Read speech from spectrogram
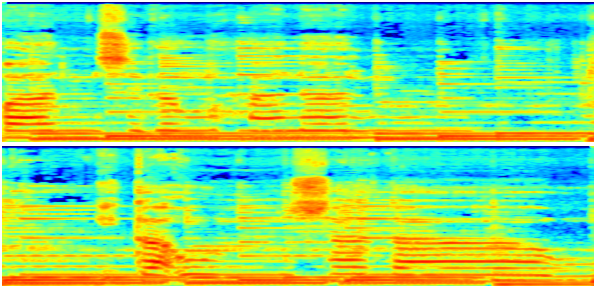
ang pansagamhanan ikaon sa tawo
